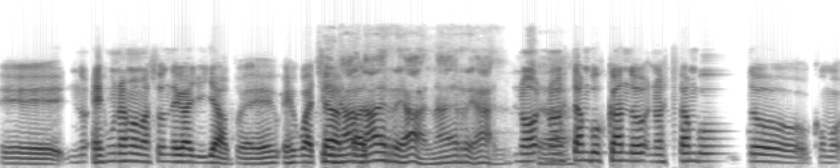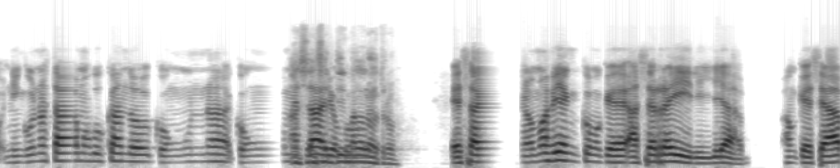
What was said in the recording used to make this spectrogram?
eh, es una mamazón de gallo y ya, pues es, WhatsApp. nada, es real, nada es real. No, no están buscando, no están buscando, como ninguno estábamos buscando con una, con un comentario. Hacer mal al otro. Exacto, más bien como que hacer reír y ya, aunque sea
